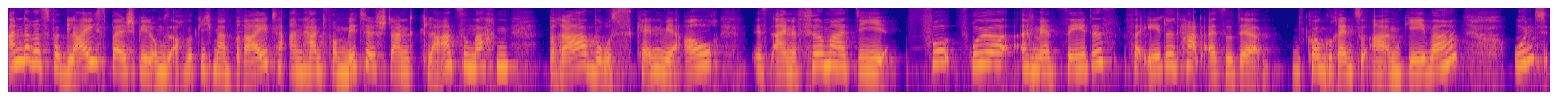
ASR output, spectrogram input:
Anderes Vergleichsbeispiel, um es auch wirklich mal breit anhand vom Mittelstand klar zu machen. Brabus kennen wir auch, ist eine Firma, die früher Mercedes veredelt hat, also der Konkurrent zu AMG war. Und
